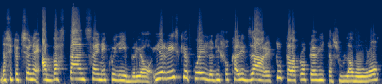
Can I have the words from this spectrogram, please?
una situazione abbastanza in equilibrio. Il rischio è quello di focalizzare tutta la propria vita sul lavoro,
